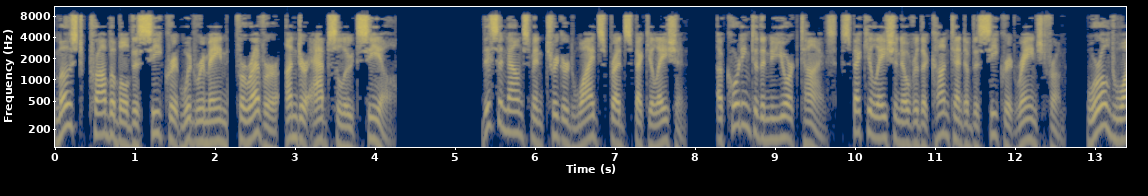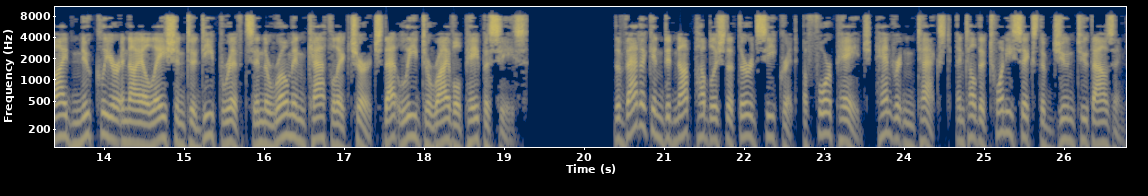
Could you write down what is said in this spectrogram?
most probable the secret would remain, forever, under absolute seal." This announcement triggered widespread speculation. According to the New York Times, speculation over the content of the secret ranged from worldwide nuclear annihilation to deep rifts in the Roman Catholic Church that lead to rival papacies. The Vatican did not publish the Third Secret, a four-page, handwritten text, until 26 June 2000.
